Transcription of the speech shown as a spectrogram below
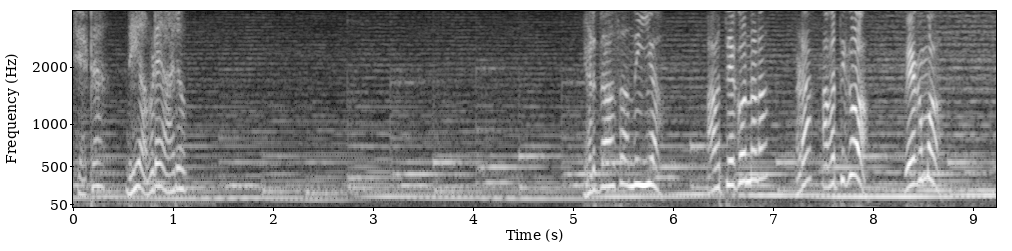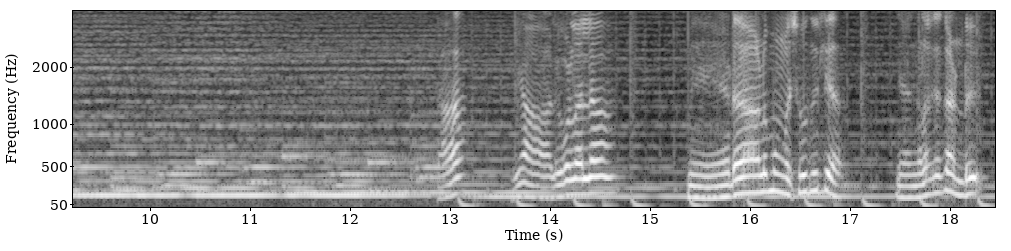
ചേട്ടാ നീ അവിടെ ആരോ. എടാ ദാസാ നീയാ. അകത്തേക്ക് വന്നടാ. എടാ അകത്തേക്ക് വാ. വേഗം വാ. ഈ ആളുകളല്ലോ. മേടെ ആൾ മോശമൊന്നുമില്ല. ഞങ്ങളൊക്കെ കണ്ട്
